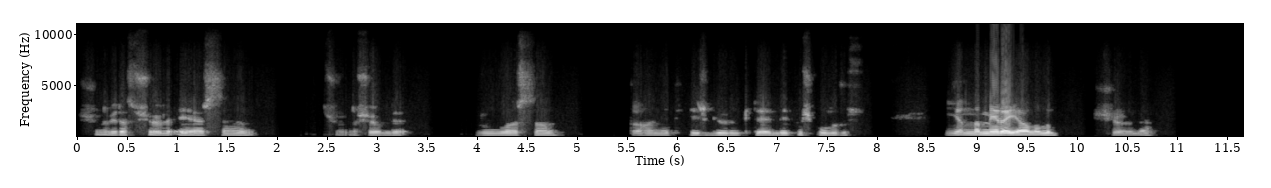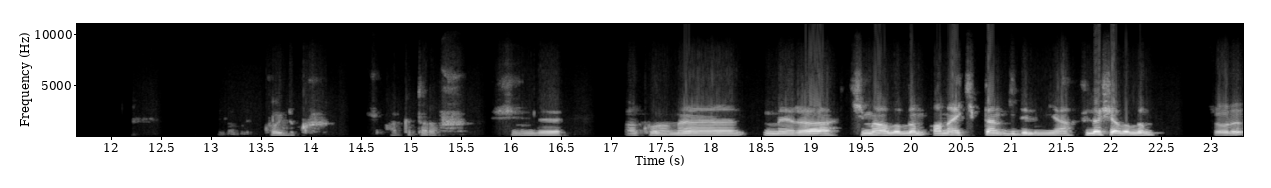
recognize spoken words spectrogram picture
Şunu biraz şöyle eğersen, şunu da şöyle zoomlarsan daha net bir görüntü de elde etmiş oluruz. Yanına Mera'yı alalım. Şöyle. Koyduk. Şu arka taraf. Şimdi Aquaman, Mera. Kimi alalım? Ana ekipten gidelim ya. Flash alalım. Sonra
